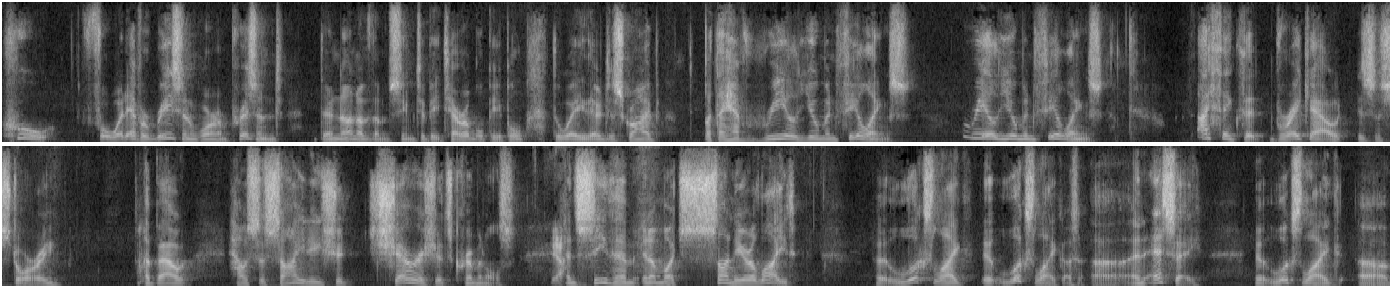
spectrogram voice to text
who, for whatever reason, were imprisoned. They're none of them seem to be terrible people the way they're described, but they have real human feelings. Real human feelings. I think that Breakout is a story about how society should cherish its criminals Yeah. and see them in a much sunnier light. It looks like it looks like a, uh, an essay. It looks like uh,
